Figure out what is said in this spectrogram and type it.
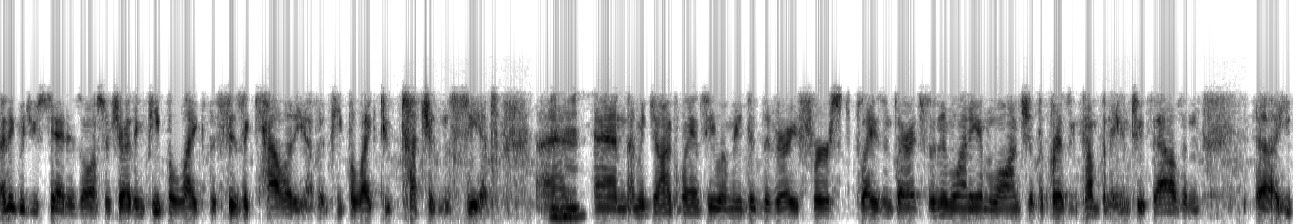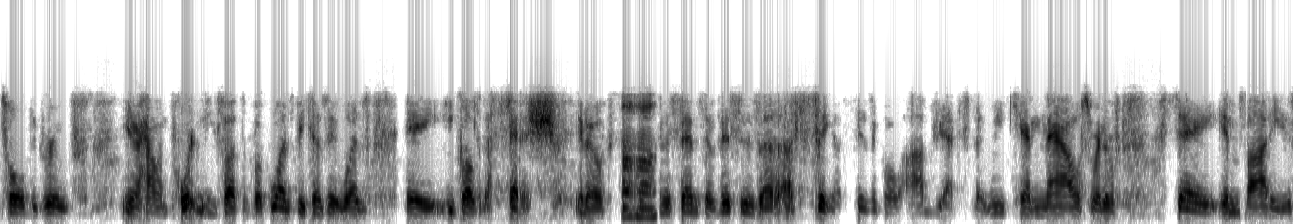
I think what you said is also true. I think people like the physicality of it. People like to touch it and see it. And, and I mean, John Clancy, when we did the very first plays and playwrights for the New Millennium launch at the present company in 2000, uh, he told the group, you know, how important he thought the book was because it was a, he called it a fetish, you know, Uh-huh. in the sense of this is a, a thing, a physical object that we can now sort of say embodies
